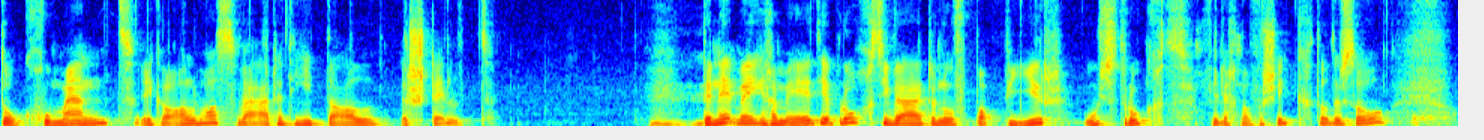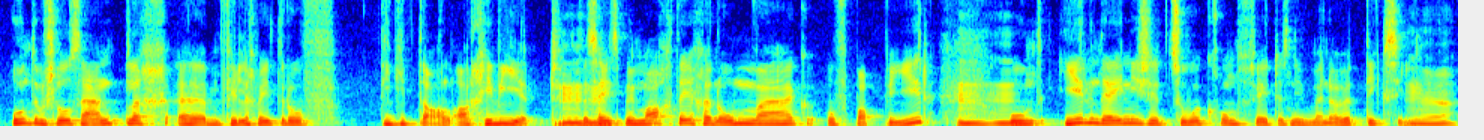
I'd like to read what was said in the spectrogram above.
Dokumente, egal was, werden digital erstellt. Mhm. Dann hat man eigentlich einen Medienbruch. Sie werden auf Papier ausgedruckt, vielleicht noch verschickt oder so. Und am Schluss endlich äh, vielleicht wieder auf digital archiviert. Mhm. Das heißt, man macht einen Umweg auf Papier mhm. und irgendwann in der Zukunft wird das nicht mehr nötig sein. Ja.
